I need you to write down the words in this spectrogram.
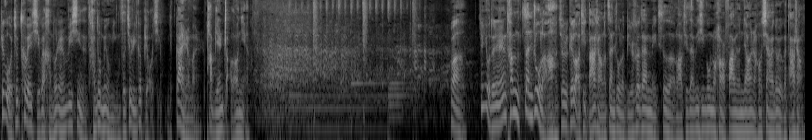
这个我就特别奇怪，很多人微信他都没有名字，就是一个表情，你干什么？怕别人找到你？是吧？就有的人他们赞助了啊，就是给老 T 打赏了，赞助了。比如说在每次老 T 在微信公众号发文章，然后下面都有个打赏。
